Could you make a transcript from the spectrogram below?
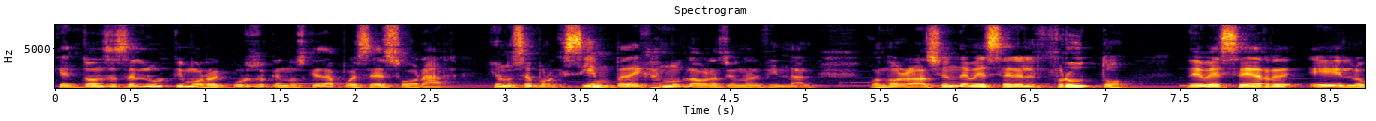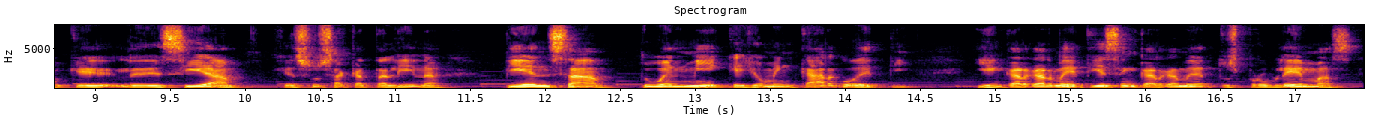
que entonces el último recurso que nos queda pues es orar. Yo no sé por qué siempre dejamos la oración al final, cuando la oración debe ser el fruto, debe ser eh, lo que le decía Jesús a Catalina, piensa tú en mí que yo me encargo de ti. Y encargarme de ti es encargarme de tus problemas,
